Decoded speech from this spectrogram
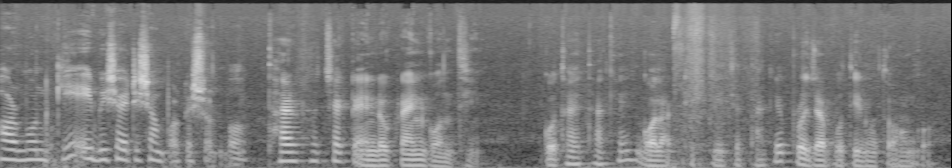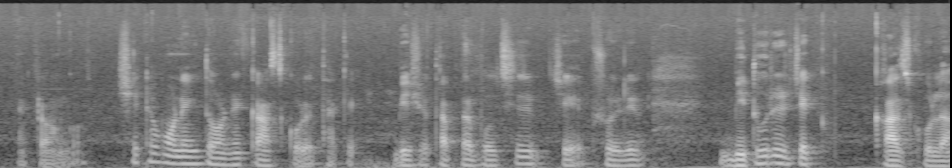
হরমোন কি? এই বিষয়টি সম্পর্কে শুনব। থাইরয়েড হচ্ছে একটা এন্ডোক্রাইন গ্রন্থি। কোথায় থাকে? গলার ঠিক নিচে থাকে প্রজাপতির মতো অঙ্গ একটা অঙ্গ। সেটাও অনেক ধরনের কাজ করে থাকে। বিশেষত আপনার বলছি যে শরীরের ভিতরের যে কাজগুলা,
